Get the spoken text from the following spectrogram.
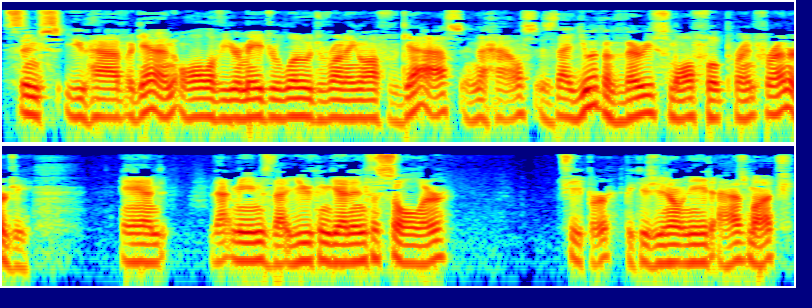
since you have, again, all of your major loads running off of gas in the house, is that you have a very small footprint for energy. And that means that you can get into solar cheaper because you don't need as much.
